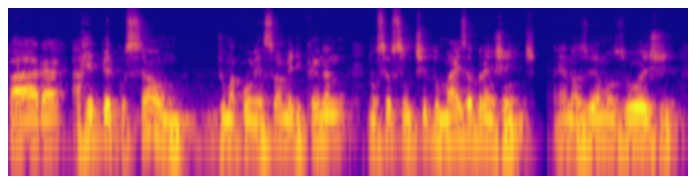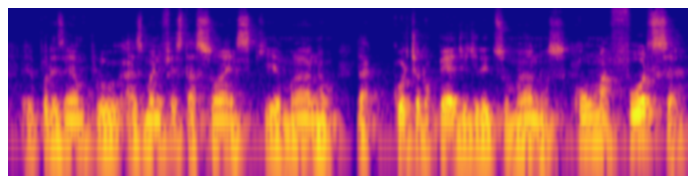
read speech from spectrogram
para a repercussão de uma convenção americana no seu sentido mais abrangente. Né? Nós vemos hoje, eh, por exemplo, as manifestações que emanam da Corte Europeia de Direitos Humanos com uma força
